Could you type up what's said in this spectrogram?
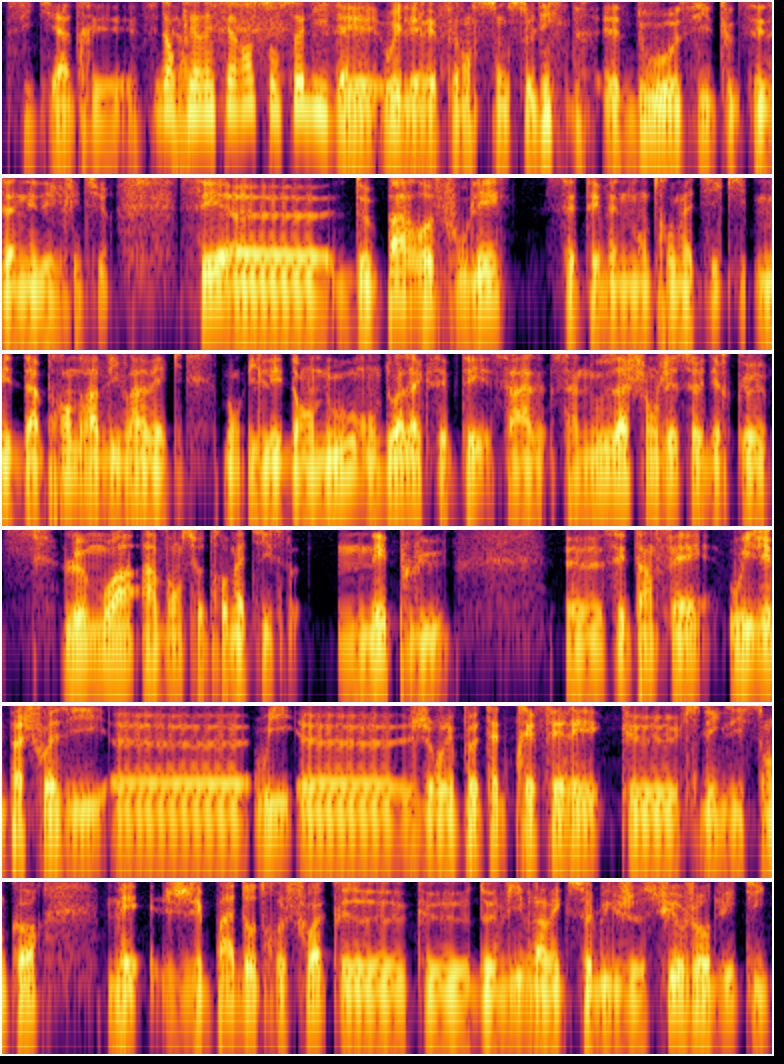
psychiatres, et, etc. Donc les références sont solides. Oui, les références sont solides, d'où aussi toutes ces années d'écriture. C'est euh, de pas refouler cet événement traumatique, mais d'apprendre à vivre avec. Bon, il est dans nous, on doit l'accepter. Ça, ça nous a changé. Ça veut dire que le mois avant ce traumatisme n'est plus. Euh, c'est un fait. Oui, j'ai pas choisi. Euh, oui, euh, j'aurais peut-être préféré que qu'il existe encore, mais j'ai pas d'autre choix que que de vivre avec celui que je suis aujourd'hui, qui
